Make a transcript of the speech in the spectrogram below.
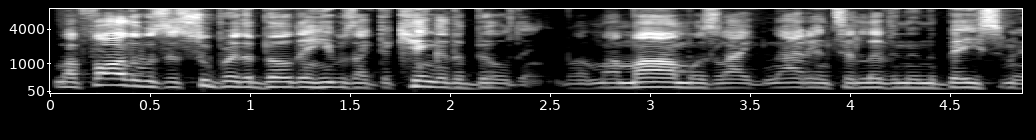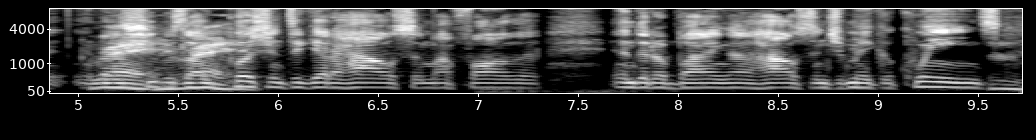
my father was a super of the building. He was like the king of the building. But my mom was like not into living in the basement. And then she was like right. pushing to get a house. And my father ended up buying a house in Jamaica, Queens Mm.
